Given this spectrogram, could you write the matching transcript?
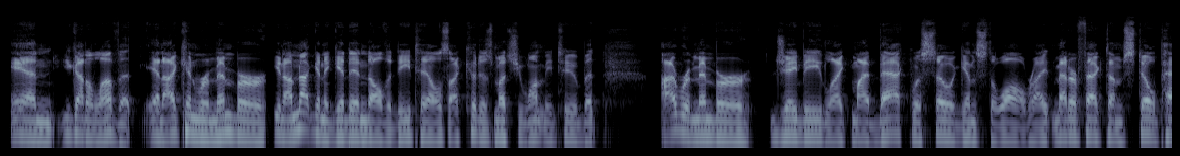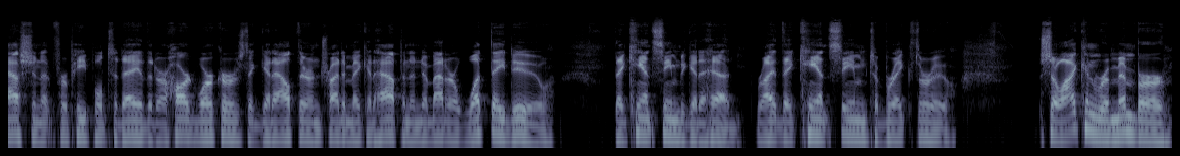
And you got to love it. And I can remember, you know, I'm not going to get into all the details. I could as much you want me to, but I remember JB like my back was so against the wall, right? Matter of fact, I'm still passionate for people today that are hard workers that get out there and try to make it happen. And no matter what they do, they can't seem to get ahead, right? They can't seem to break through. So I can remember,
